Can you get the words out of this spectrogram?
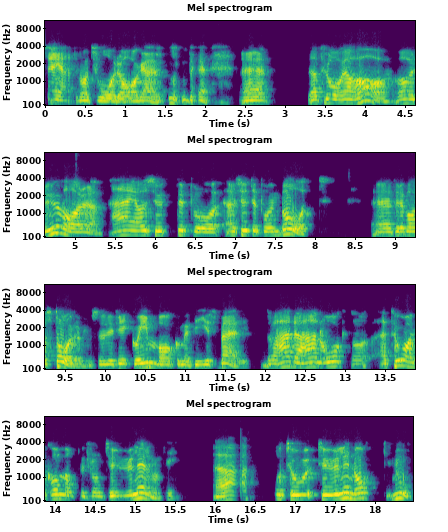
Säg att det var två dagar. Jag frågade, jaha, vad har du varit Nej, jag har suttit på, jag har suttit på en båt. Eh, för det var storm, så vi fick gå in bakom ett isberg. Då hade han åkt, jag tror han kom uppifrån Thule eller någonting. Ja. Och Thule Nok, Nok,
